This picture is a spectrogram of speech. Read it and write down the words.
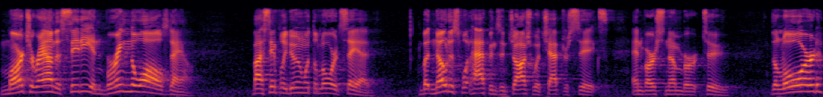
march around a city and bring the walls down by simply doing what the Lord said. But notice what happens in Joshua chapter 6 and verse number 2. The Lord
